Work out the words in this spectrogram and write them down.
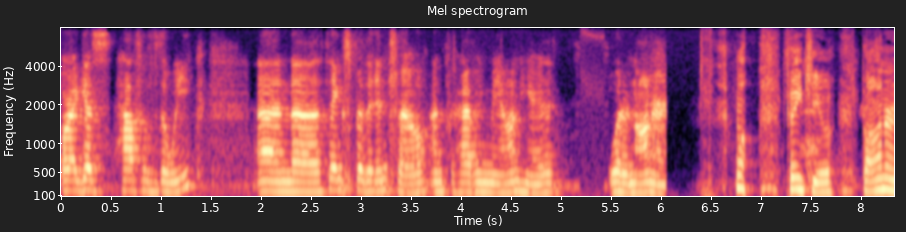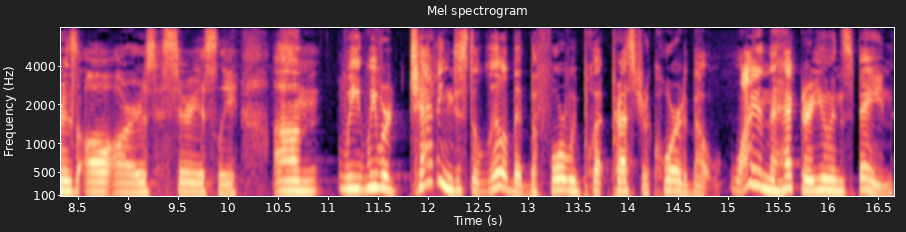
or I guess half of the week. And uh, thanks for the intro and for having me on here. What an honor. Well, thank you. The honor is all ours. Seriously, um, we we were chatting just a little bit before we put pressed record about why in the heck are you in Spain?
